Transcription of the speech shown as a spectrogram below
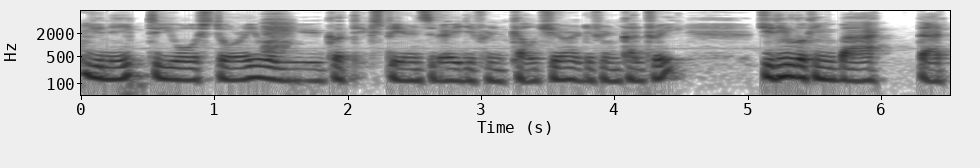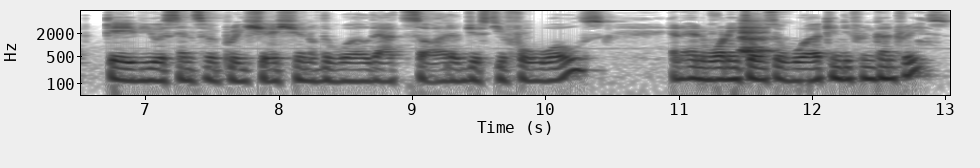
unique to your story, where you got to experience a very different culture, a different country. Do you think, looking back, that gave you a sense of appreciation of the world outside of just your four walls, and and wanting to also work in different countries?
